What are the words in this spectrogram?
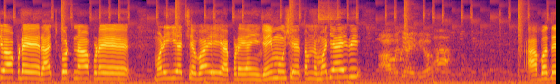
જો આપણે રાજકોટના આપણે મળી ગયા છે ભાઈ આપણે અહીં જમ્યું છે. તમને મજા આવી? આ બધે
